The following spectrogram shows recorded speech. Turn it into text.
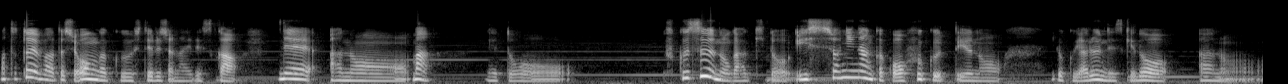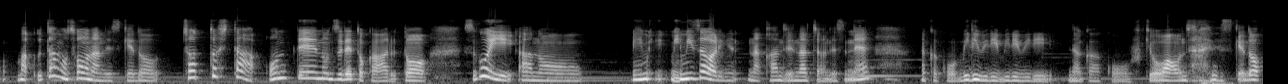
まあ、例えば私音楽してるじゃないですか。で、あのー、まあ、えっ、ー、と、複数の楽器と一緒になんかこう吹くっていうのをよくやるんですけど、あの、まあ、歌もそうなんですけど、ちょっとした音程のズレとかあると、すごい、あの耳耳障りな感じになっちゃうんですね。なんかこうビリビリビリビリなんかこう不協和音じゃないですけど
